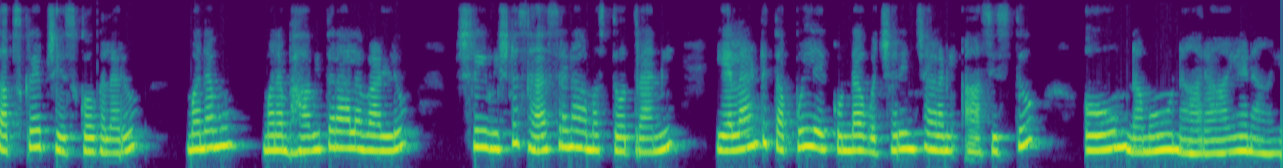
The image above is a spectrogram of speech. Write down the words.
సబ్స్క్రైబ్ చేసుకోగలరు మనము మన భావితరాల వాళ్ళు శ్రీ విష్ణు సహస్రనామ స్తోత్రాన్ని ఎలాంటి తప్పులు లేకుండా ఉచ్చరించాలని ఆశిస్తూ ఓం నమో నారాయణాయ.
